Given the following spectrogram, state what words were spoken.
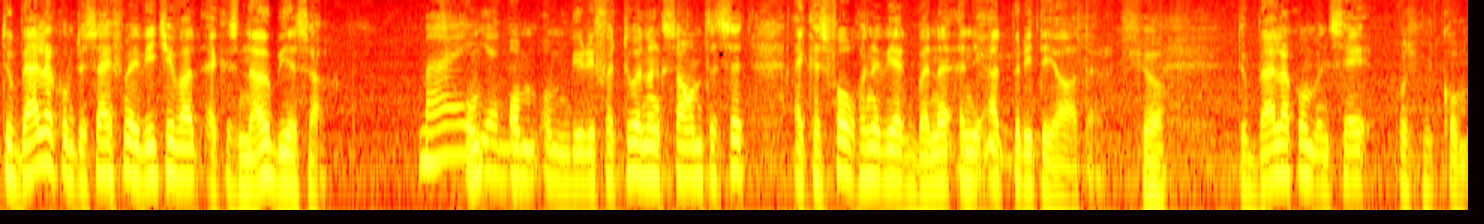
Toe bel ek om te sê vir my, weet jy wat, ek is nou besig. My om om om hierdie vertoning saam te sit. Ek is volgende week binne in die Adbury teater. Ja. Toe bel ek hom en sê ons moet kom.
